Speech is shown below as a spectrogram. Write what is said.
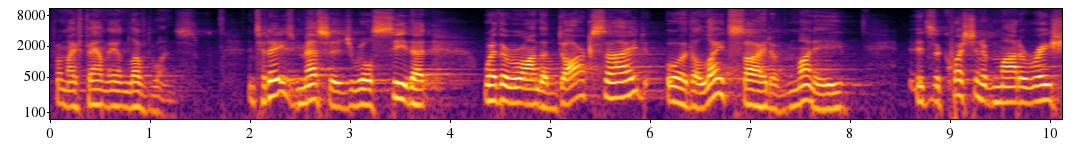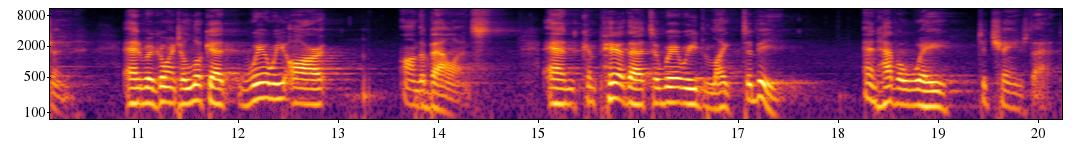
for my family and loved ones. In today's message, we'll see that whether we're on the dark side or the light side of money, it's a question of moderation. And we're going to look at where we are on the balance and compare that to where we'd like to be and have a way to change that.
